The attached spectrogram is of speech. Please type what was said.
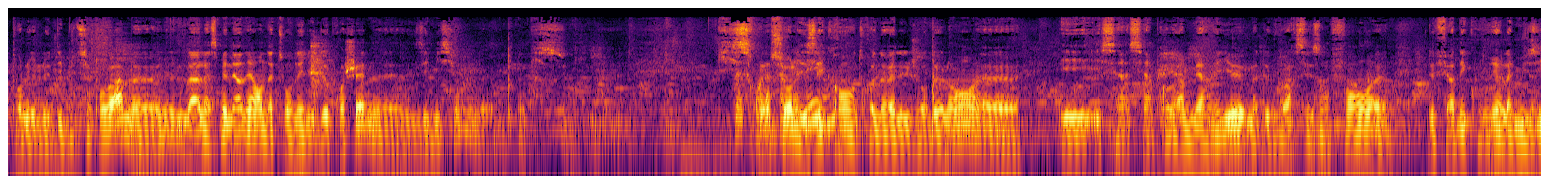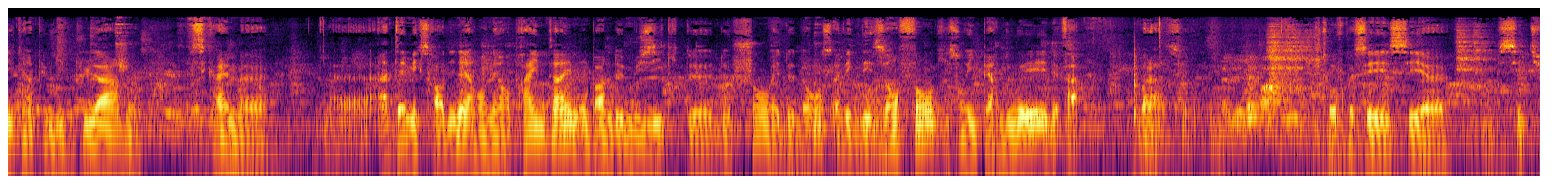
pour le, début de ce programme. là, la semaine dernière, on a tourné les deux prochaines émissions, donc qui, seront sur les hein. écrans entre Noël et le jour de l'an. Et, c'est un, programme merveilleux, de voir ces enfants de faire découvrir la musique à un public plus large. C'est quand même euh, euh, un thème extraordinaire. On est en prime time, on parle de musique, de, chant et de danse avec des enfants qui sont hyper doués. Enfin, voilà. Je trouve que c'est euh,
